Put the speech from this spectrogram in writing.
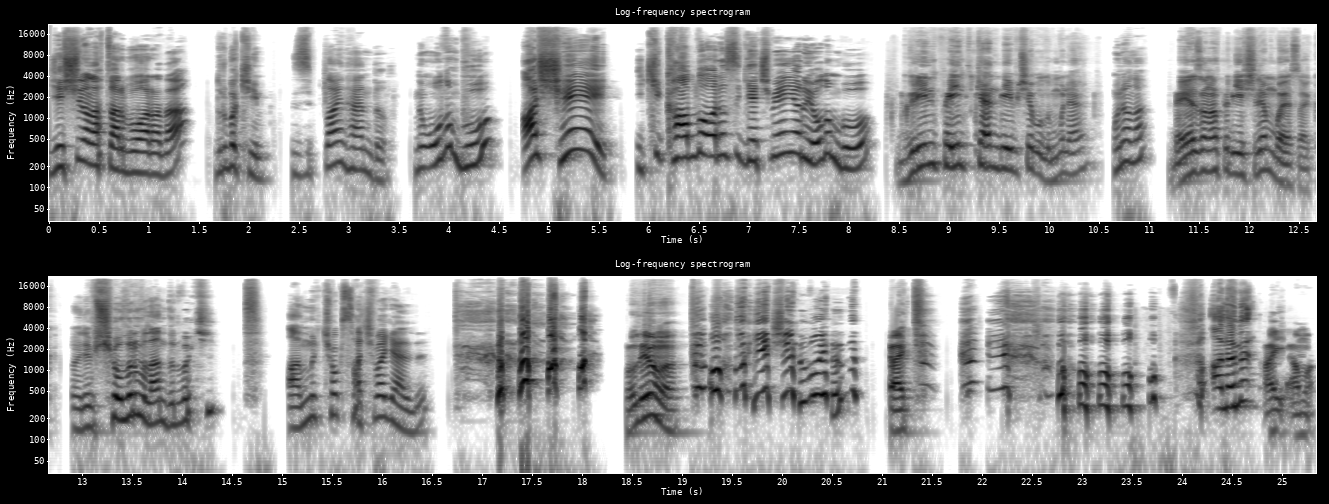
Yeşil anahtar bu arada. Dur bakayım. Zipline handle. Ne oğlum bu? Aa şey. İki kablo arası geçmeye yarıyor oğlum bu. Green paint can diye bir şey buldum. Bu ne? O ne lan? Beyaz anahtarı yeşile mi boyasak? Öyle bir şey olur mu lan? Dur bakayım. Anlık çok saçma geldi. Oluyor mu? Yeşil boyadı. Kaç. Ananı. Hay ama.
